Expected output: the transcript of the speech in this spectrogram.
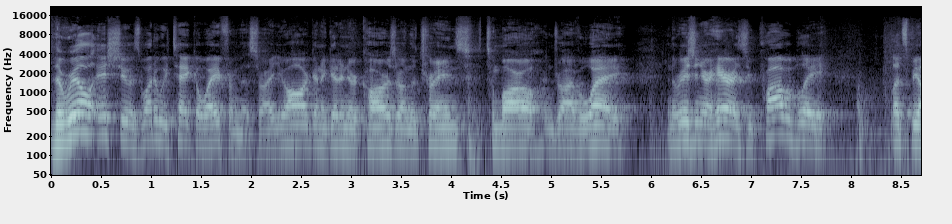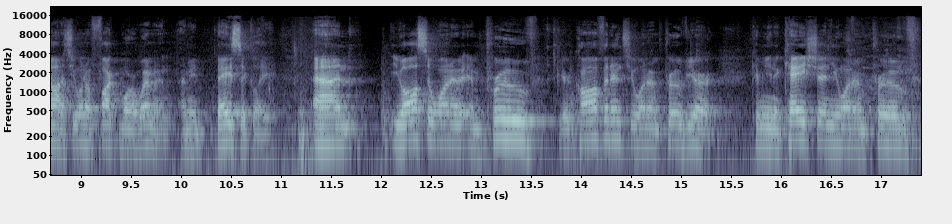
the real issue is what do we take away from this, right? You all are going to get in your cars or on the trains tomorrow and drive away. And the reason you're here is you probably, let's be honest, you want to fuck more women. I mean, basically. And you also want to improve your confidence. You want to improve your communication. You want to improve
